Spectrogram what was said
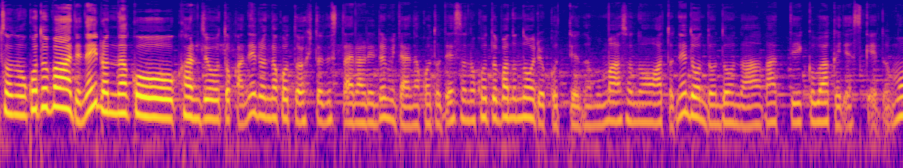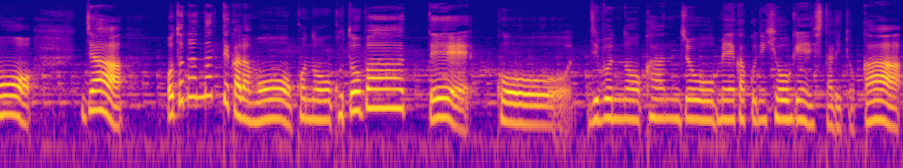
その言葉でねいろんなこう感情とかねいろんなことを人に伝えられるみたいなことでその言葉の能力っていうのもまあその後ねどんどんどんどん上がっていくわけですけれどもじゃあ大人になってからもこの言葉でこう自分の感情を明確に表現したりとか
